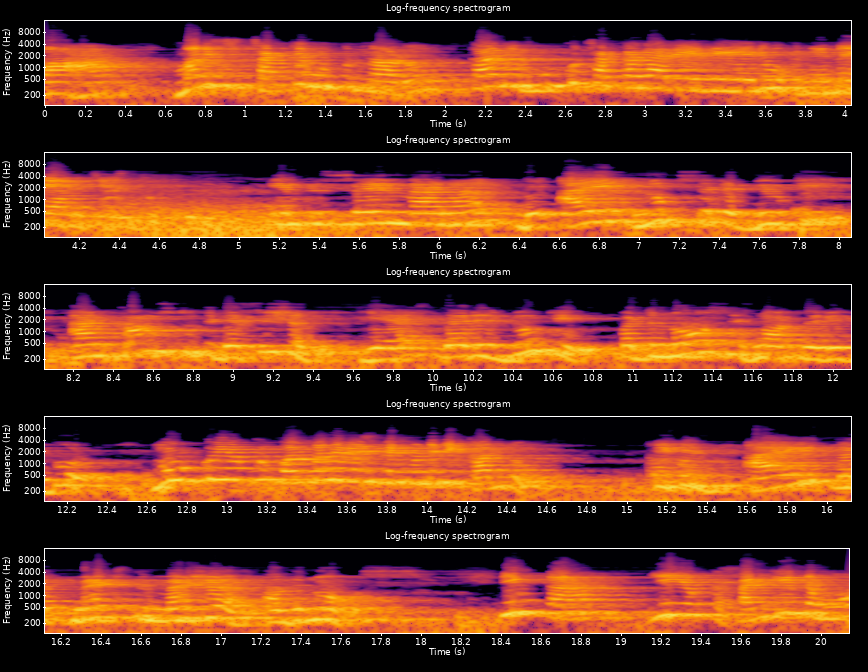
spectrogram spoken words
ఆహా మనిషి చక్కగా ఉంటున్నాడు కానీ ముక్కు చక్కగా లేదే అని ఒక నిర్ణయాన్ని చేస్తుంది in the same manner, the eye looks at a beauty and comes to the decision, yes, there is beauty, but the nose is not very good. ముక్కు యొక్క కొలతను వేసినటువంటిది కన్ను It is the eye that makes the measure of the nose. ఇంకా ఈ యొక్క సంగీతము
